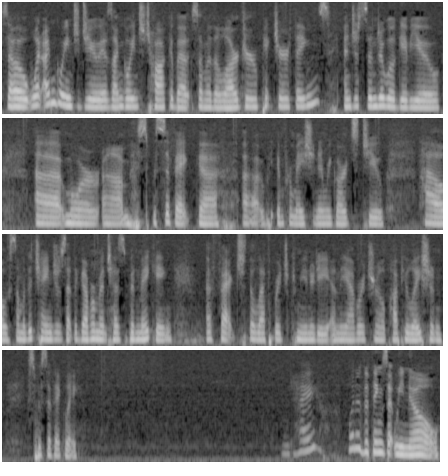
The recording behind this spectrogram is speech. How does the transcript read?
So, what I'm going to do is I'm going to talk about some of the larger picture things, and Jacinda will give you uh, more um, specific uh, uh, information in regards to how some of the changes that the government has been making affect the Lethbridge community and the Aboriginal population specifically. Okay, one of the things that we know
